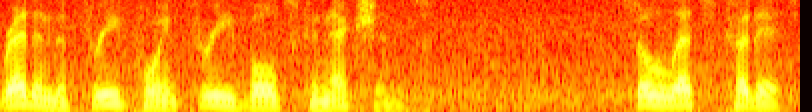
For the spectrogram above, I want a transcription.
red and the 3.3 volts connections. So let's cut it.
